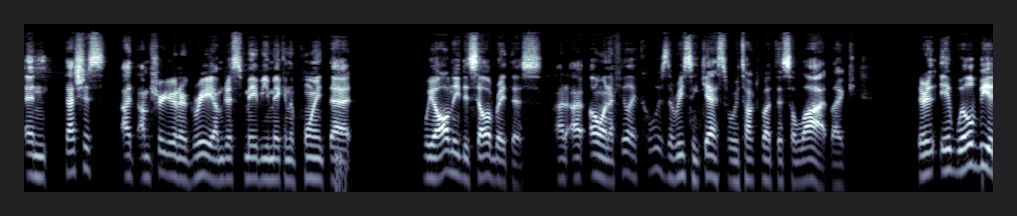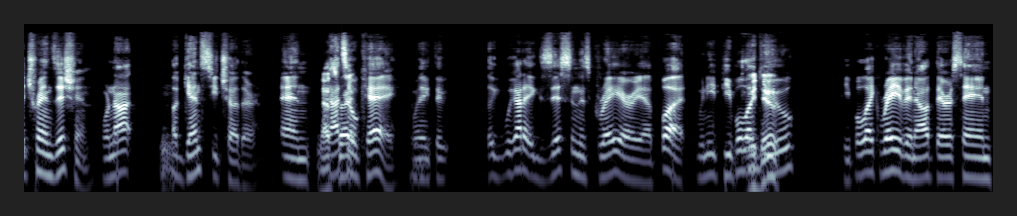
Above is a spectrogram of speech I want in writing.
and that's just I, am sure you're gonna agree. I'm just maybe making the point that we all need to celebrate this. I, I, oh, and I feel like who was the recent guest where we talked about this a lot? Like there, it will be a transition. We're not mm. against each other, and that's, that's right. okay. Like, the, like we got to exist in this gray area, but we need people like you, people like Rayven out there saying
